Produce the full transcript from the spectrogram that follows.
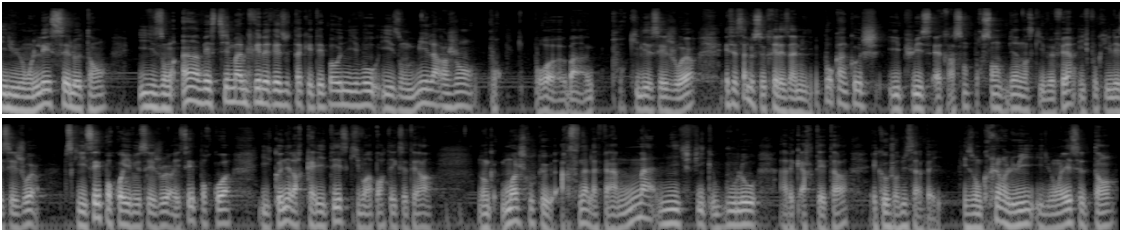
ils lui ont laissé le temps, ils ont investi malgré les résultats qui n'étaient pas au niveau, ils ont mis l'argent pour, pour, euh, ben, pour qu'il ait ses joueurs. Et c'est ça le secret, les amis. Pour qu'un coach il puisse être à 100% bien dans ce qu'il veut faire, il faut qu'il ait ses joueurs. Parce qu'il sait pourquoi il veut ses joueurs, il sait pourquoi, il connaît leurs qualités, ce qu'ils vont apporter, etc. Donc moi je trouve que Arsenal a fait un magnifique boulot avec Arteta et qu'aujourd'hui ça paye. Ils ont cru en lui, ils lui ont laissé le temps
